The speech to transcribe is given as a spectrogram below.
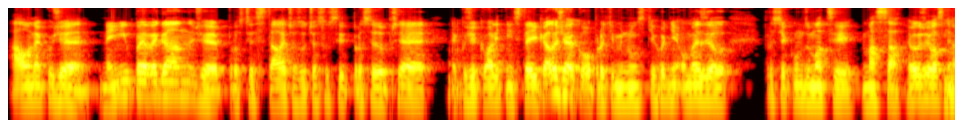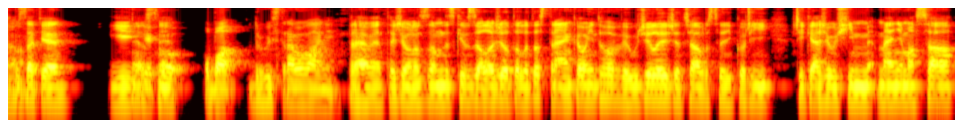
a on jakože není úplně vegan, že prostě stále čas od času si prostě dobře jakože kvalitní steak, ale že jako oproti minulosti hodně omezil prostě konzumaci masa, jo, že vlastně no. v podstatě jí Jasně. jako oba druhy stravování. Právě, takže ono se tam vždycky vzalo, že tato stránka, oni toho využili, že třeba prostě koří říká, že už jí méně masa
